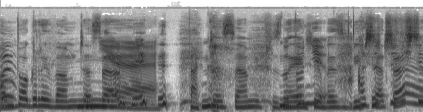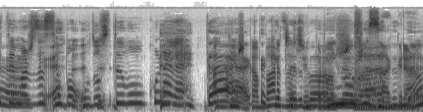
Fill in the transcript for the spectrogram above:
pewno? pogrywam czasami. Nie. Tak, czasami No przyznaję to się nie. bez bicia. A rzeczywiście ty masz ze tak. sobą u- z tyłu ukulele. Tak, Agnieszka, bardzo cię proszę. Może ładne. zagra?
